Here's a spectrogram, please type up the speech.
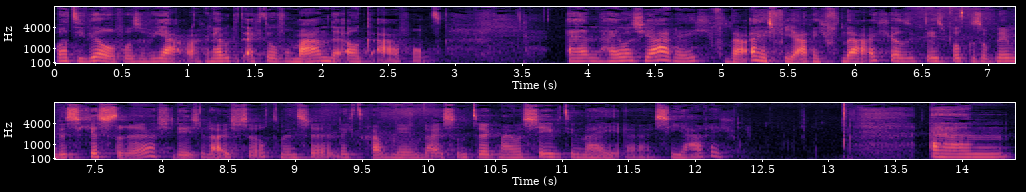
wat hij wil voor zijn verjaardag. Dan heb ik het echt over maanden, elke avond. En hij was jarig vandaag. Hij is verjaardag vandaag. Als ik deze podcast opneem, dus gisteren, als je deze luistert. Mensen, ligt eraan je luistert natuurlijk. Maar hij was 17 mei uh, jarig. En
